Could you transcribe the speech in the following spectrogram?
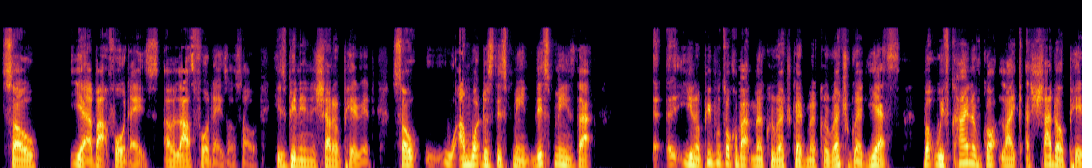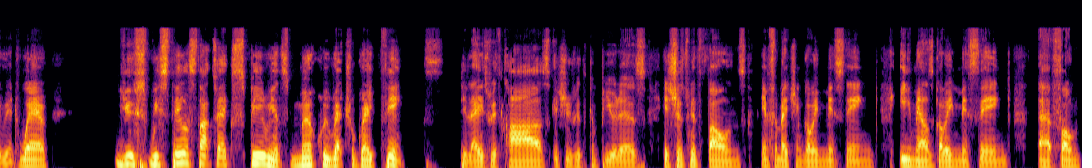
so yeah, about four days, uh, last four days or so. He's been in a shadow period. So, and what does this mean? This means that, uh, uh you know, people talk about Mercury retrograde, Mercury retrograde. Yes, but we've kind of got like a shadow period where you we still start to experience Mercury retrograde things. Delays with cars, issues with computers, issues with phones, information going missing, emails going missing, uh, phone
